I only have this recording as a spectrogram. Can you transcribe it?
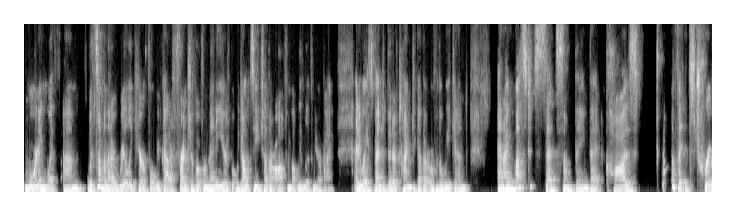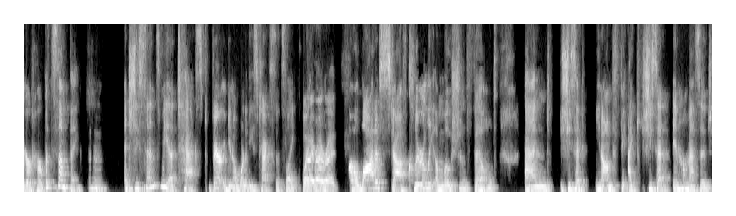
morning with um, with someone that I really care for. We've got a friendship over many years, but we don't see each other often, but we live nearby. Anyway, spent a bit of time together over the weekend, and I must have said something that caused I don't know if it's triggered her, but something. Mm-hmm. And she sends me a text, very, you know, one of these texts that's like quite right, right, right. A lot of stuff, clearly emotion filled and she said you know i'm I, she said in her message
